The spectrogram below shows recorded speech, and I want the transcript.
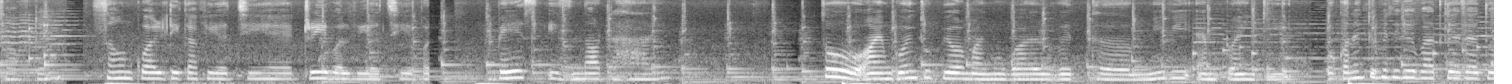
सॉफ्ट है। साउंड क्वालिटी काफ़ी अच्छी है ट्रीबल भी अच्छी है but bass is not high so I am going to pair my mobile with uh, MIUI M20 तो कनेक्टिविटी की बात किया जाए तो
